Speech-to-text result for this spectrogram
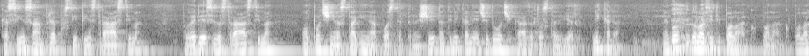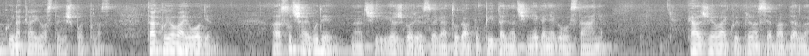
kad se insan prepusti tim strastima, povede se za strastima, on počinje da stagnira postepeno i šetan ti nikad neće doći kazati ostavi vjeru. Nikada. Nego dolaziti polako, polako, polako i na kraju ostaviš potpunost. Tako i ovaj ovdje. A slučaj bude, znači, još gori od svega toga po pitanju, znači, njega, njegovog stanja. Kaže ovaj koji prenose Eba Abdella,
